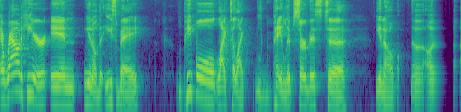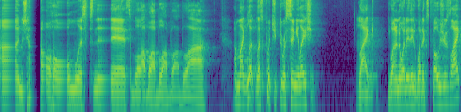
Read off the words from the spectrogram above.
around here in, you know, the East Bay, people like to like pay lip service to, you know, uh, uh, homelessness, blah, blah, blah, blah, blah. I'm like, look, let's put you through a simulation. Like, you want to know what it is, what exposure is like?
